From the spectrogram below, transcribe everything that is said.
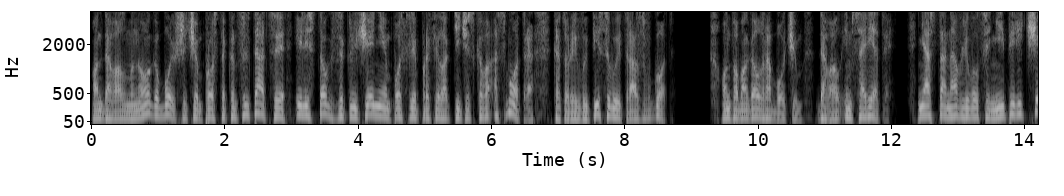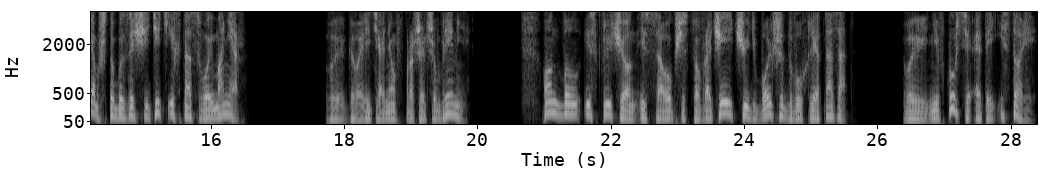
Он давал много больше, чем просто консультация и листок с заключением после профилактического осмотра, который выписывают раз в год. Он помогал рабочим, давал им советы не останавливался ни перед чем, чтобы защитить их на свой манер. Вы говорите о нем в прошедшем времени? Он был исключен из сообщества врачей чуть больше двух лет назад. Вы не в курсе этой истории?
